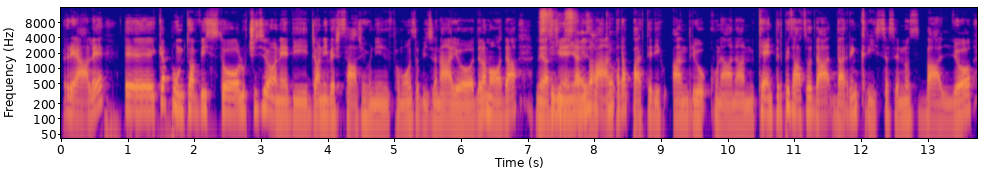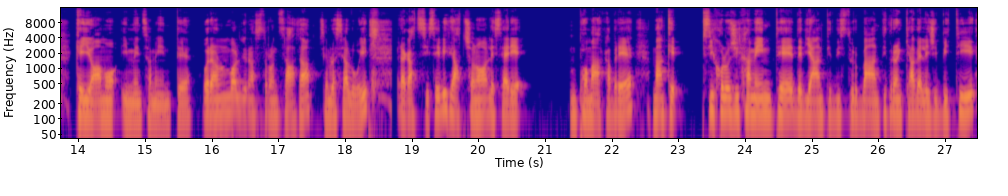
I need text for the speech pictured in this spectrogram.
reale, eh, che appunto ha visto l'uccisione di Gianni Versace, quindi il famoso visionario della moda, nella fine degli anni esatto. 90 da parte di Andrew Cunanan, che è interpretato da Darren Criss, se non sbaglio, che io amo immensamente. Ora non voglio dire una stronzata, sembra sia lui. Ragazzi, se vi piacciono le serie un po' macabre, ma anche psicologicamente devianti e disturbanti, però in chiave LGBT,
